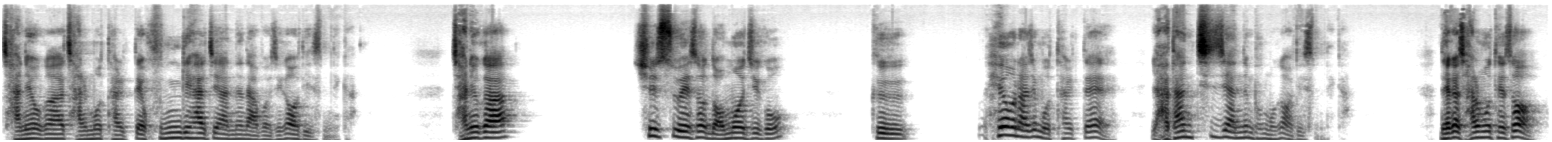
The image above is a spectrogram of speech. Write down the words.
자녀가 잘못할 때 훈계하지 않는 아버지가 어디 있습니까? 자녀가 실수해서 넘어지고 그 헤어나지 못할 때 야단치지 않는 부모가 어디 있습니까? 내가 잘못해서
